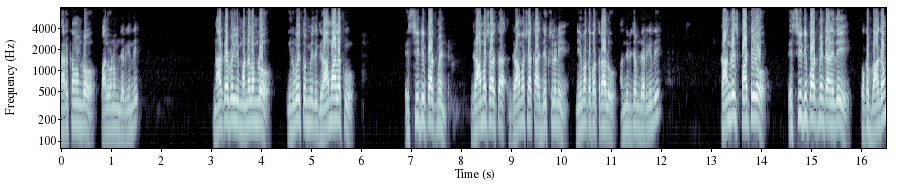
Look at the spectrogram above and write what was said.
కార్యక్రమంలో పాల్గొనడం జరిగింది. నార్కడపల్లి మండలంలో ఇరవై తొమ్మిది గ్రామాలకు ఎస్సీ డిపార్ట్మెంట్ గ్రామశాఖ గ్రామశాఖ అధ్యక్షులని నియామక పత్రాలు అందించడం జరిగింది. కాంగ్రెస్ పార్టీలో ఎస్సీ డిపార్ట్మెంట్ అనేది ఒక భాగం.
